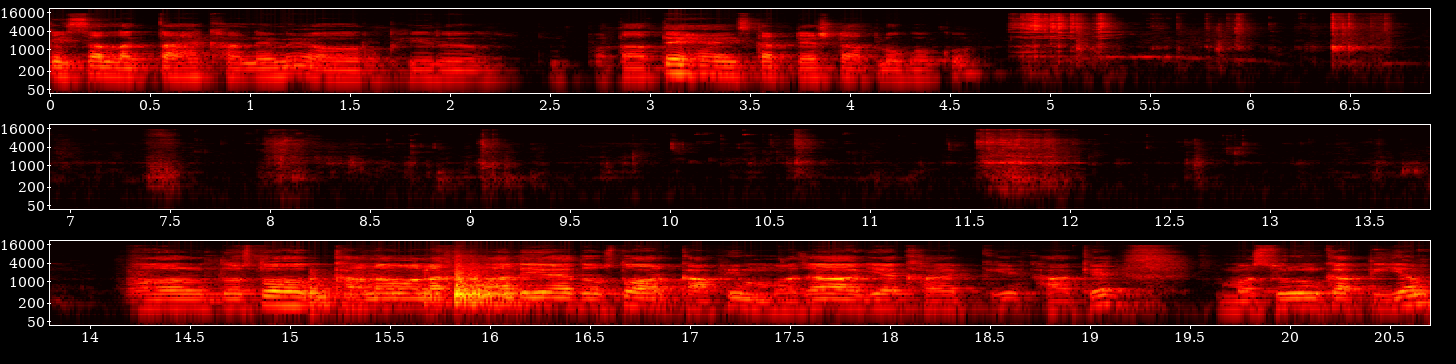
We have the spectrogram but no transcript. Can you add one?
कैसा लगता है खाने में और फिर बताते हैं इसका टेस्ट आप लोगों को। और दोस्तों, खाना वाना खा लिया है दोस्तों, और काफ़ी मज़ा आ गया खा के खा के। मशरूम का तियम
